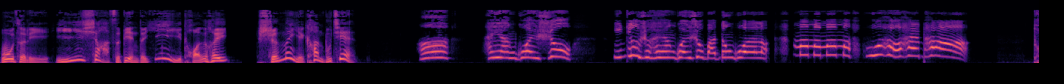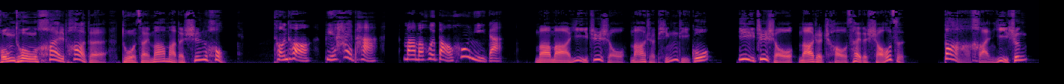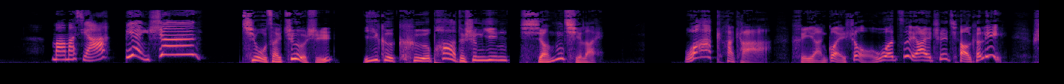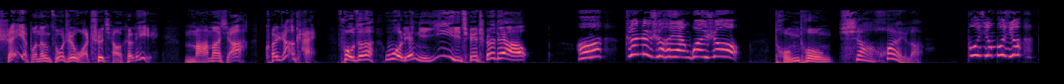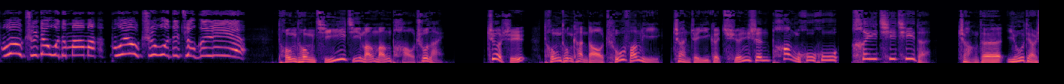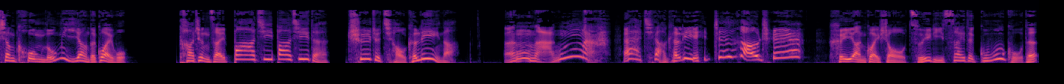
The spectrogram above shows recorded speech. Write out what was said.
屋子里一下子变得一团黑，什么也看不见。啊！黑暗怪兽，一定是黑暗怪兽把灯关了。妈妈，妈妈，我好害怕！彤彤害怕的躲在妈妈的身后。彤彤，别害怕，妈妈会保护你的。妈妈一只手拿着平底锅，一只手拿着炒菜的勺子，大喊一声：“妈妈侠变身！”就在这时，一个可怕的声音响起来：“哇咔咔！黑暗怪兽，我最爱吃巧克力，谁也不能阻止我吃巧克力。妈妈侠，快让开！”否则，我连你一起吃掉！啊，真的是黑暗怪兽！彤彤吓坏了。不行不行，不要吃掉我的妈妈！不要吃我的巧克力！彤彤急急忙忙跑出来。这时，彤彤看到厨房里站着一个全身胖乎乎、黑漆漆的、长得有点像恐龙一样的怪物，他正在吧唧吧唧的吃着巧克力呢。嗯啊嗯啊！哎，巧克力真好吃。黑暗怪兽嘴里塞得鼓鼓的，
